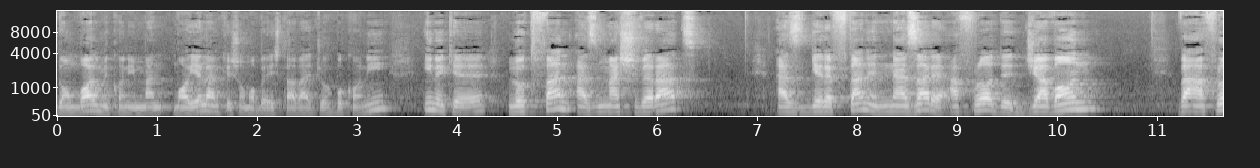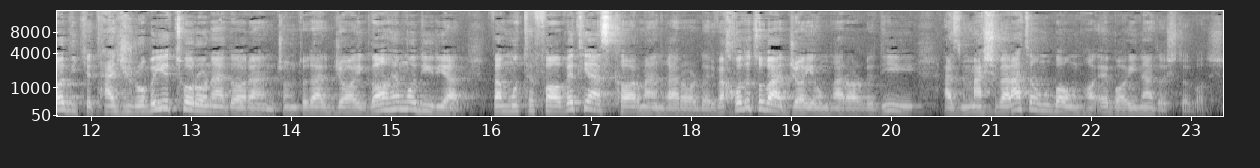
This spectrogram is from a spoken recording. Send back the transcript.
دنبال می‌کنیم من مایلم که شما بهش توجه بکنی اینه که لطفا از مشورت از گرفتن نظر افراد جوان و افرادی که تجربه تو رو ندارن چون تو در جایگاه مدیریت و متفاوتی از کارمند قرار داری و خودتو باید جای اون قرار بدی از مشورت اون با اونها ابایی نداشته باش.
